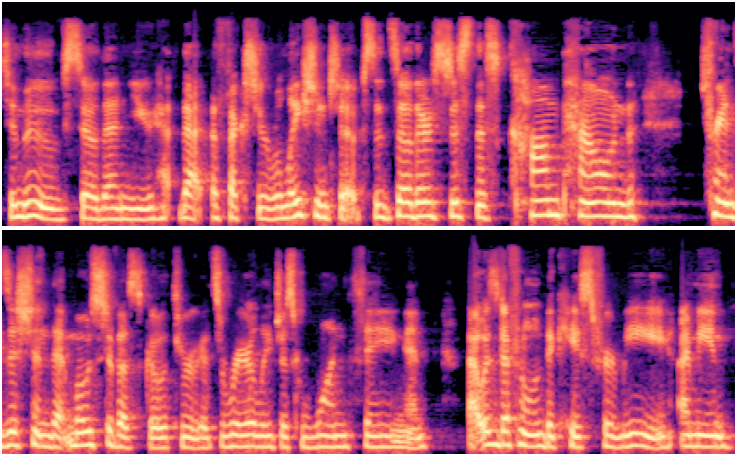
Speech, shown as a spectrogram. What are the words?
to move, so then you ha- that affects your relationships. And so there's just this compound transition that most of us go through. It's rarely just one thing and that was definitely the case for me. I mean,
